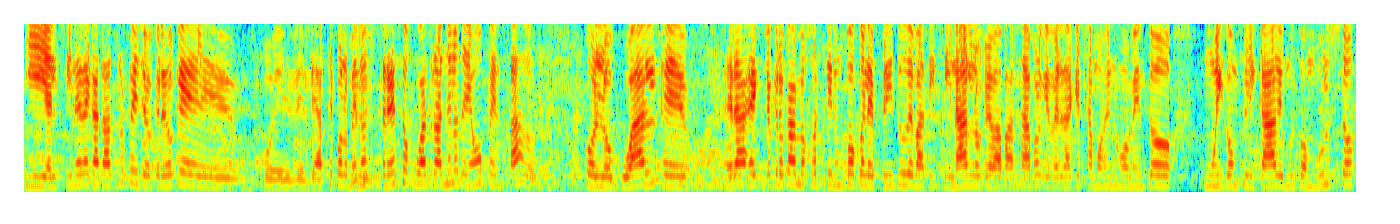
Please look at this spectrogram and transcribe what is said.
y el cine de catástrofe yo creo que pues desde hace por lo menos tres o cuatro años lo teníamos pensado, con lo cual eh, era, yo creo que a lo mejor tiene un poco el espíritu de vaticinar lo que va a pasar, porque es verdad que estamos en un momento muy complicado y muy convulso,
